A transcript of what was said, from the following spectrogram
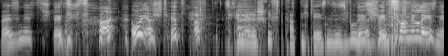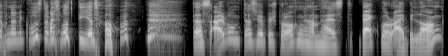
weiß ich nicht, steht nicht da. Oh ja, steht da. Sie kann ihre Schrift gerade nicht lesen, das ist Die wunderschön. Schrift kann ich lesen, ich habe noch nicht gewusst, ob ich es notiert habe. Das Album, das wir besprochen haben, heißt Back Where I Belong.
